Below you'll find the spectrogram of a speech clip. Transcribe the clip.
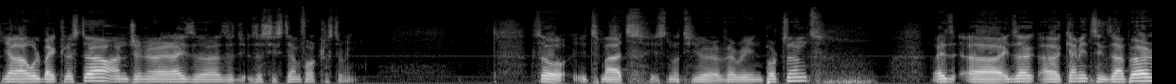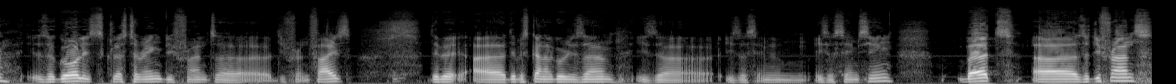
YARA by cluster and generalize the, the system for clustering. So it's math it's not here very important. Uh, in the uh, commit example, the goal is clustering different uh, different files. The uh, dbscan algorithm is uh, is the same is the same thing, but uh, the difference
